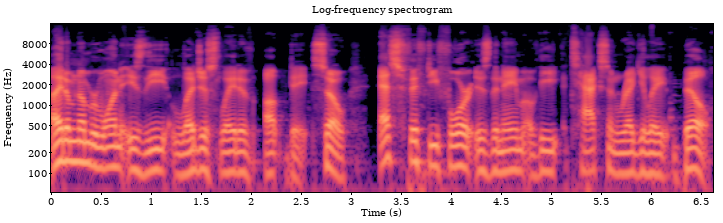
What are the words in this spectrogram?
Item number one is the legislative update. So, S54 is the name of the tax and regulate bill.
